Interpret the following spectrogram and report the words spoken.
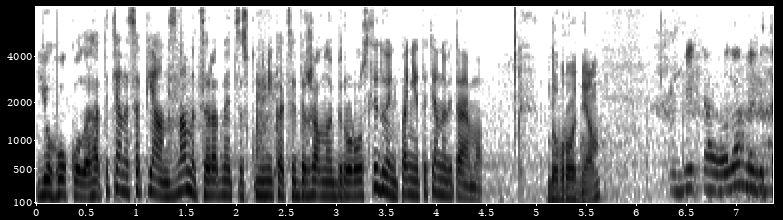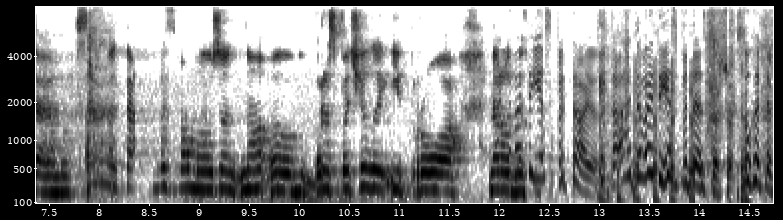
його колега. Тетяна Сап'ян з нами, це радниця з комунікації Державного бюро розслідувань. Пані Тетяно, вітаємо. Доброго дня. Вітаю, Олена, вітаю, Максиме. Так, ми з вами вже на, е, розпочали і про народних Давайте я спитаю. Та, давайте я спитаю спершу. Слухайте,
